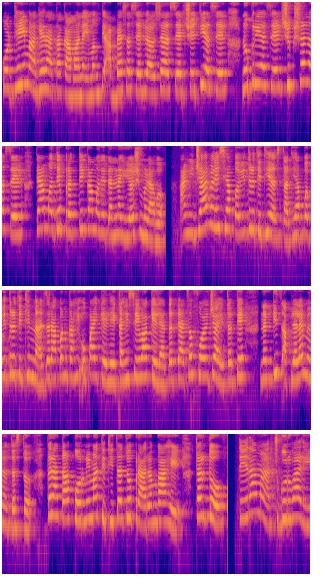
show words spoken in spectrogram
कोठेही मागे राहता कामा नाही. मग ते अभ्यास असेल व्यवसाय असेल शेती असेल नोकरी असेल शिक्षण असेल असेल त्यामध्ये प्रत्येकामध्ये त्यांना यश मिळावं. आणि ज्या वेळेस ह्या पवित्र तिथी असतात ह्या पवित्र तिथींना जर आपण काही उपाय केले काही सेवा केल्या तर त्याचं फळ जे आहे तर ते नक्कीच आपल्याला मिळत असतं. तर आता पौर्णिमा तिथीचा जो प्रारंभ आहे तर तो तेरा मार्च गुरुवारी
